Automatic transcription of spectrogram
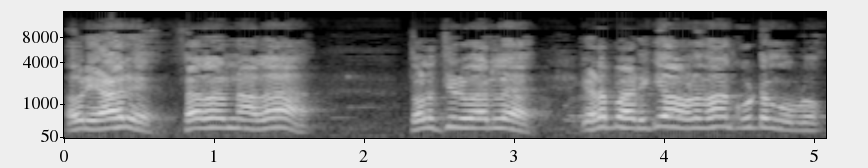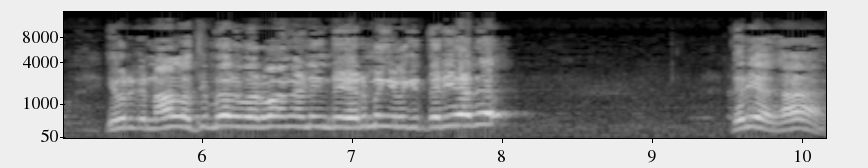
அவர் யாரு? சாதாரண ஆளா? தொலைச்சிடுவார்ல. எடப்பாடிக்கு அவ்வளவுதான் கூட்டம் கூப்பிடும். இவருக்கு நாலு லட்சம் பேர் வருவாங்கன்னு இந்த எருமைங்களுக்கு தெரியாது? தெரியாதா?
